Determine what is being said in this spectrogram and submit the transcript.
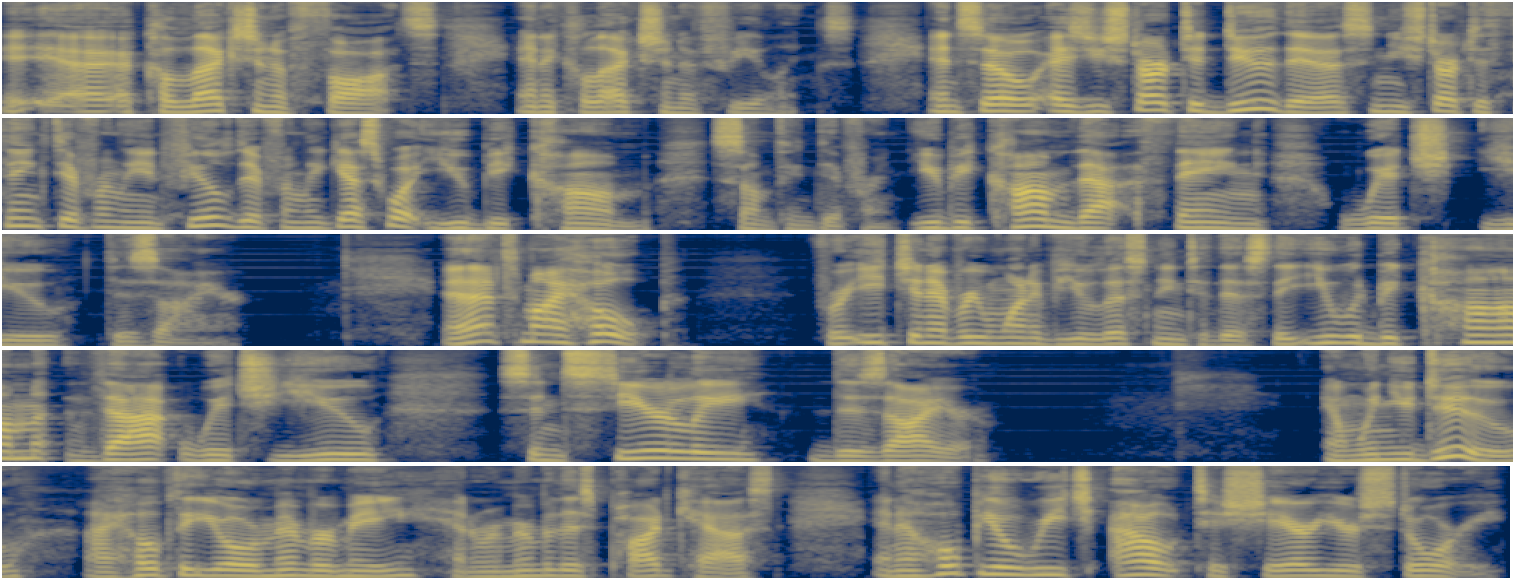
A, collection of thoughts and a collection of feelings. And so, as you start to do this and you start to think differently and feel differently, guess what? You become something different. You become that thing which you desire. And that's my hope for each and every one of you listening to this that you would become that which you sincerely desire. And when you do, I hope that you'll remember me and remember this podcast. And I hope you'll reach out to share your story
